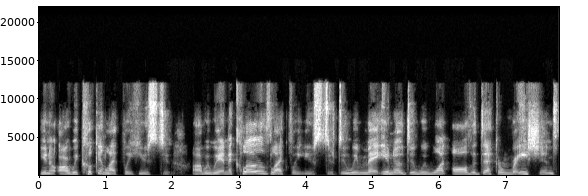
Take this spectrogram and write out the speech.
you know, are we cooking like we used to? Are we wearing the clothes like we used to? Do we make, you know, do we want all the decorations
